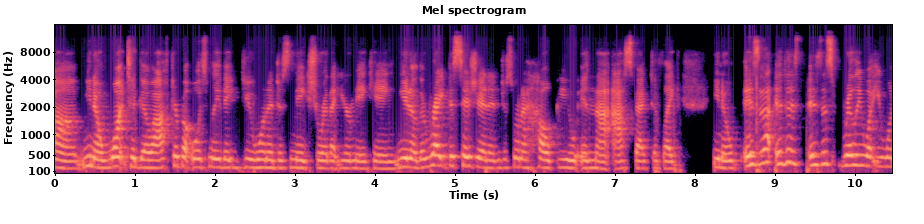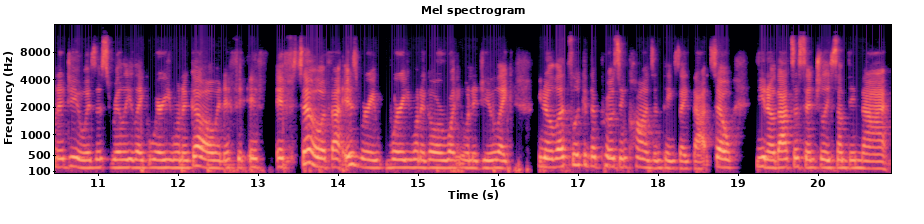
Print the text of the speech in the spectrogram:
um, you know want to go after but ultimately they do want to just make sure that you're making you know the right decision and just want to help you in that aspect of like you know is that is this, is this really what you want to do? Is this really like where you want to go? And if if if so if that is where you, where you want to go or what you want to do like you know let's look at the pros and cons and things like that. So you know that's essentially something that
